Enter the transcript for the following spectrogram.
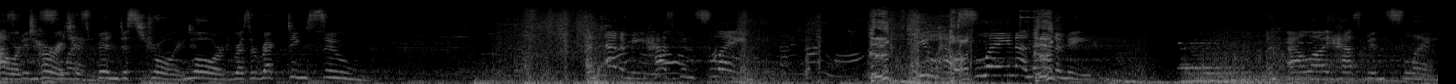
Our turret has been destroyed. Lord resurrecting soon. An enemy has been slain. You have slain an enemy. An ally has been slain.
